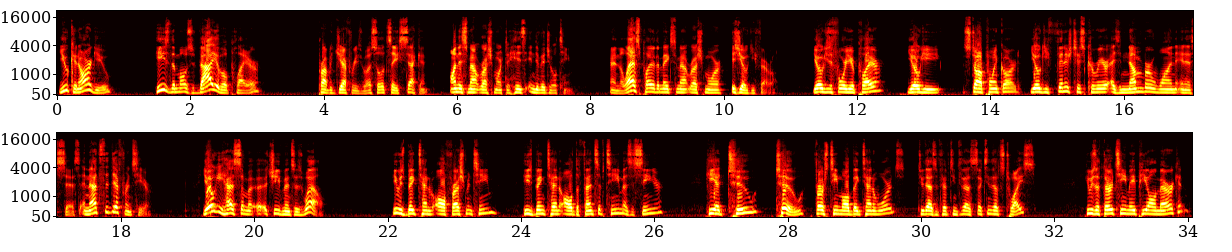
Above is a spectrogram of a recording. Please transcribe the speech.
You can argue he's the most valuable player, probably Jeffries was, so let's say second, on this Mount Rushmore to his individual team. And the last player that makes the Mount Rushmore is Yogi Ferrell. Yogi's a four year player. Yogi, star point guard. Yogi finished his career as number one in assists. And that's the difference here. Yogi has some uh, achievements as well. He was Big Ten all freshman team. He's Big Ten All Defensive Team as a senior. He had two, two first team All Big Ten awards, 2015, 2016. That's twice. He was a third team AP All American, and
